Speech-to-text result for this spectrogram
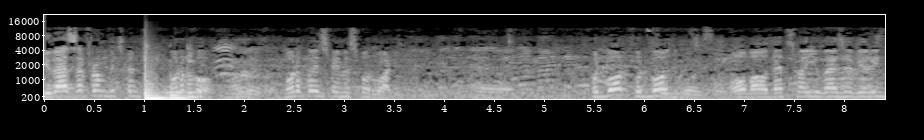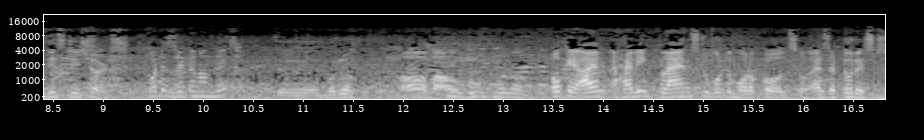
You guys are from which country? Morocco. Morocco. Morocco is famous for what? Uh, football? Football? Football, Oh wow, that's why you guys are wearing these t-shirts. What is written on this? Uh, Morocco. Oh wow. Morocco. Okay, I am having plans to go to Morocco also as a tourist.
